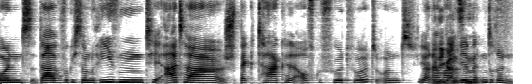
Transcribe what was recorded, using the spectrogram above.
und da wirklich so ein riesen Theaterspektakel aufgeführt wird. Und ja, da Ja, waren wir ganzen- mittendrin.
